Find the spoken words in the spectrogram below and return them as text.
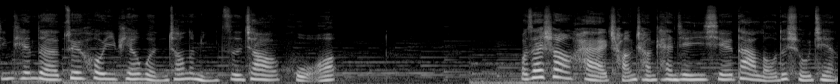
今天的最后一篇文章的名字叫《火》。我在上海常常看见一些大楼的修建，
